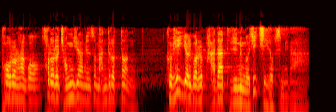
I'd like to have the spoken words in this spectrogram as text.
토론하고 서로를 정지하면서 만들었던 그 회의 결과를 받아들이는 것이 지혜롭습니다.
